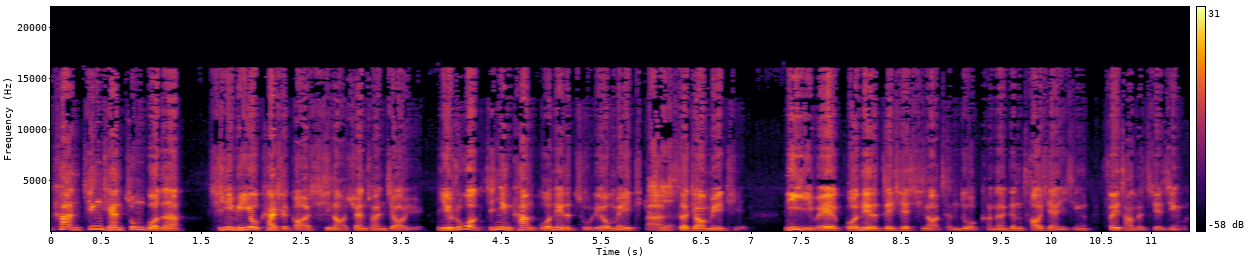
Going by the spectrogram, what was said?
看今天中国的习近平又开始搞洗脑宣传教育，你如果仅仅看国内的主流媒体啊，社交媒体，你以为国内的这些洗脑程度可能跟朝鲜已经非常的接近了。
